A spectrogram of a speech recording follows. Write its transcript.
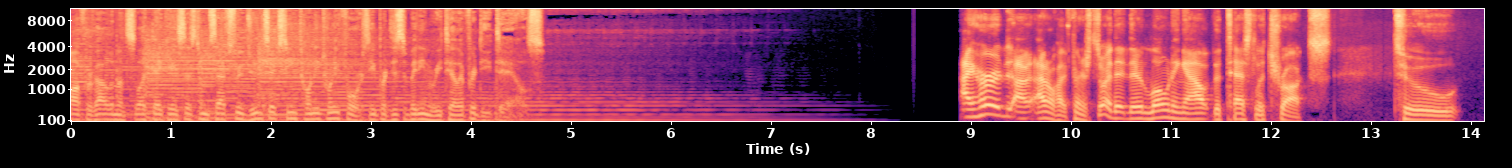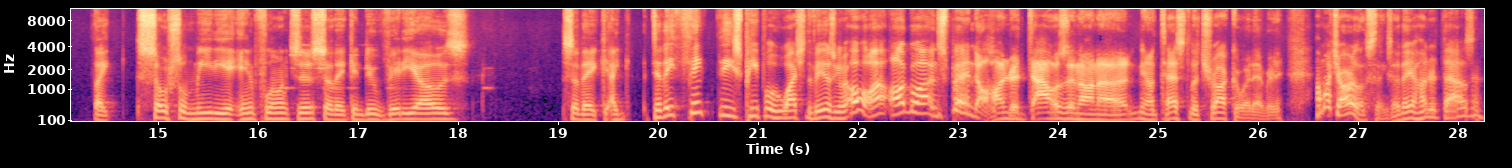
Offer valid on select AK system sets through June 16, 2024. See participating retailer for details. I heard, I, don't know if I finished the story, they, they're loaning out the Tesla trucks to like social media influencers so they can do videos. So they, I, do they think these people who watch the videos go, oh, I'll, I'll go out and spend a hundred thousand on a you know Tesla truck or whatever? How much are those things? Are they a hundred thousand?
